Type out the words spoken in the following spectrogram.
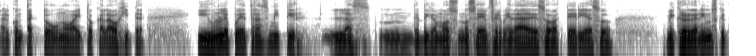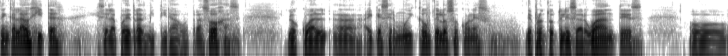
al contacto uno va y toca la hojita y uno le puede transmitir las, mm, digamos, no sé, enfermedades o bacterias o microorganismos que tenga la hojita y se la puede transmitir a otras hojas, lo cual ah, hay que ser muy cauteloso con eso. De pronto utilizar guantes o,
